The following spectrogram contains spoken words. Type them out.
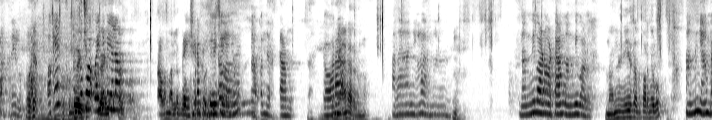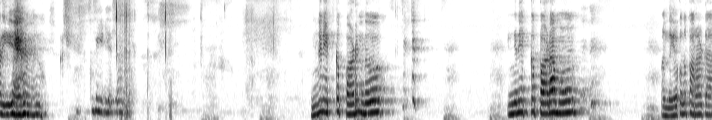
അത്രേ ഉള്ളൂ. ഓക്കെ. ഓക്കെ. വൈകിട്ട് ചെയ്യാലോ? അവൻ നല്ല പ്രേക്ഷയുടെ ഫുഡ് കഴിച്ച്. കഴിഞ്ഞു. അപ്പൊ നിർത്താം. ഡോറ? ഞാൻ ഇറങ്ങുന്നു. അതാ നിങ്ങൾ ഇറങ്ങാണ്. ഉം. നന്ദി വേണോ നന്ദി വേണോ? നന്ദി നീ പറഞ്ഞോളൂ. നന്ദി ഞാൻ പറയേ. വീഡിയോസ് ഇങ്ങനെയൊക്കെ പാടുണ്ടോ? ഇങ്ങനെയൊക്കെ പാടാമോ? എന്തെങ്കിലുമൊക്കെ ഒന്ന് പറയട്ടാ.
